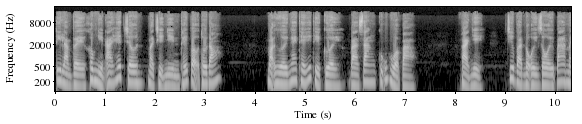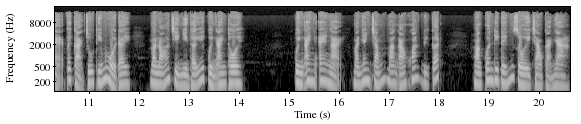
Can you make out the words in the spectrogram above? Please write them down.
đi làm về không nhìn ai hết trơn mà chỉ nhìn thấy vợ thôi đó. Mọi người nghe thế thì cười, bà Giang cũng hùa vào. Phải nhỉ, chứ bà nội rồi ba mẹ với cả chú thím ngồi đây mà nó chỉ nhìn thấy Quỳnh Anh thôi. Quỳnh Anh e ngại mà nhanh chóng mang áo khoác đi cất. Hoàng Quân đi đến rồi chào cả nhà.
